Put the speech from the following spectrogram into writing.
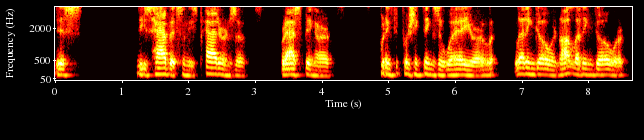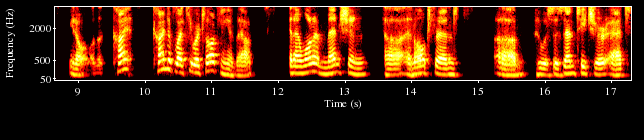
this, these habits and these patterns of grasping or putting, pushing things away or letting go or not letting go or, you know, kind, kind of like you were talking about. And I want to mention uh, an old friend um, who was a Zen teacher at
